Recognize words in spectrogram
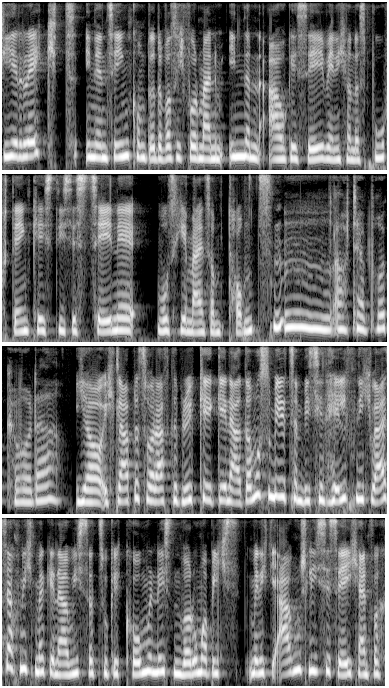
direkt in den Sinn kommt oder was ich vor meinem inneren Auge sehe, wenn ich an das Buch denke, ist diese Szene, wo sie gemeinsam tanzen. Mm, auf der Brücke, oder? Ja, ich glaube, das war auf der Brücke. Genau, da musst du mir jetzt ein bisschen helfen. Ich weiß auch nicht mehr genau, wie es dazu gekommen ist und warum, aber ich, wenn ich die Augen schließe, sehe ich einfach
